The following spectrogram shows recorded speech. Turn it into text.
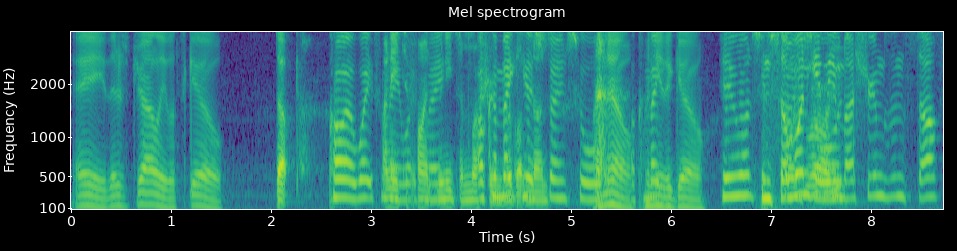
Hey, there's Jolly, let's go. Up. Kyle, wait for I me. need to wait find. for We me. need some mushrooms. I can make I've you a none. stone sword. I know, I can we make- need to go. Who wants? Can a stone someone give me mushrooms and stuff?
